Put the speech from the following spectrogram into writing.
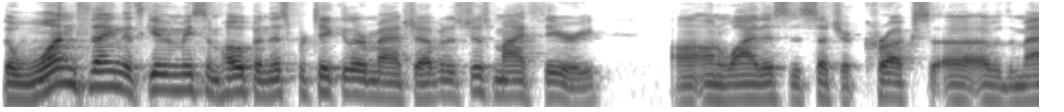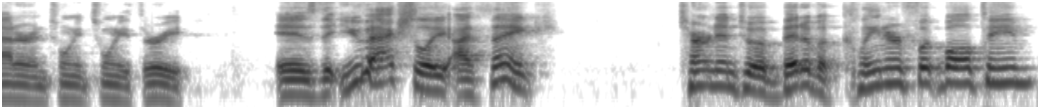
the one thing that's given me some hope in this particular matchup, and it's just my theory on, on why this is such a crux uh, of the matter in 2023, is that you've actually, I think, turned into a bit of a cleaner football team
